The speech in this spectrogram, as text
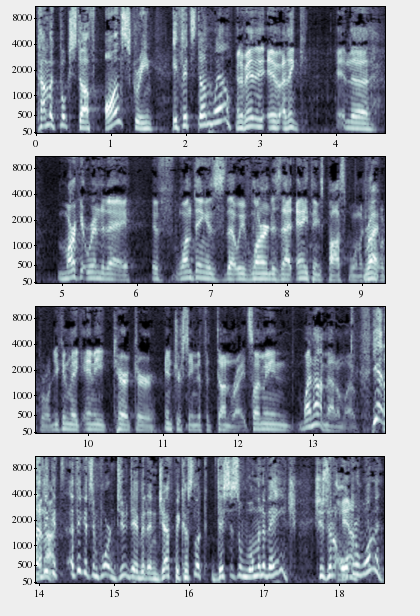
comic book stuff on screen if it's done well. And if, anything, if I think in the market we're in today, if one thing is that we've learned is that anything's possible in the comic Right. book world. You can make any character interesting if it's done right. So I mean, why not Madame Web? Yeah, and Why I think not? it's I think it's important too, David and Jeff, because look, this is a woman of age. She's an Yeah. older woman,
